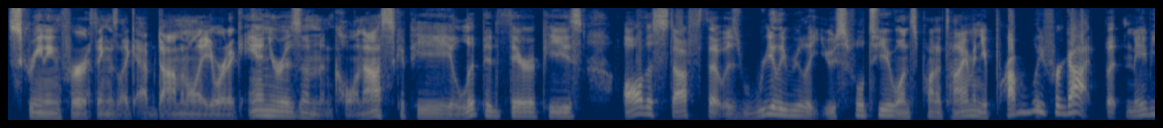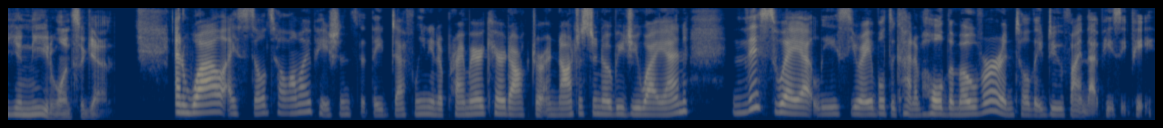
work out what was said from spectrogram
screening for things like abdominal aortic aneurysm and colonoscopy, lipid therapies, all the stuff that was really, really useful to you once upon a time and you probably forgot, but maybe you need once again. And while I still tell all my patients that they definitely need a primary care doctor and not just an OBGYN, this way at least you're able to kind of hold them over until they do find that PCP.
